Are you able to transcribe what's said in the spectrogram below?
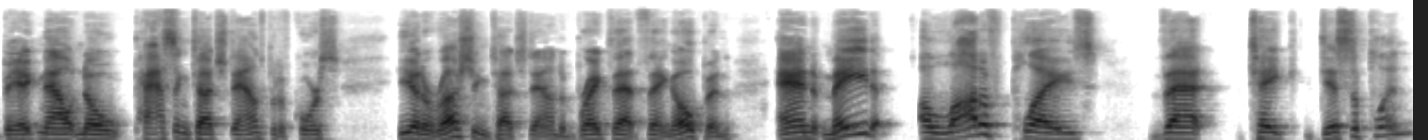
Big. Now, no passing touchdowns, but of course, he had a rushing touchdown to break that thing open and made a lot of plays that take discipline,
